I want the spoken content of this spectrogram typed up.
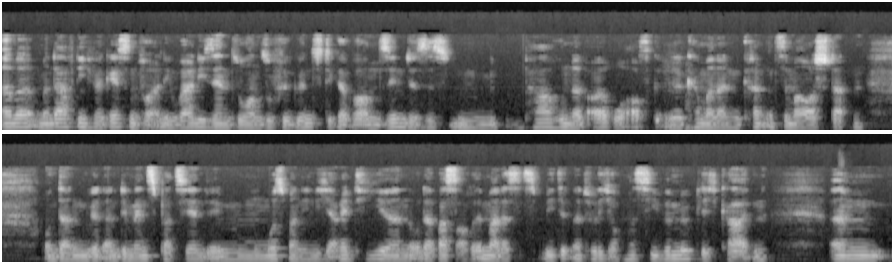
aber man darf nicht vergessen, vor allen Dingen, weil die Sensoren so viel günstiger worden sind, es ist ein paar hundert Euro auf, kann man ein Krankenzimmer ausstatten und dann wird ein Demenzpatient, eben, muss man ihn nicht arretieren oder was auch immer. Das bietet natürlich auch massive Möglichkeiten. Ähm,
